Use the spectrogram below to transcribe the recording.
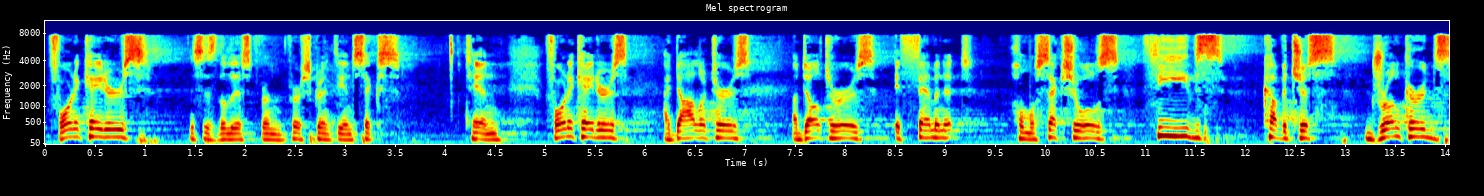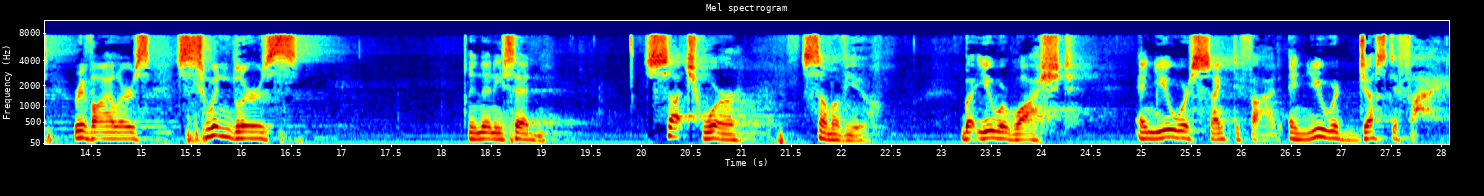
fornicators. This is the list from 1 Corinthians 6 10. Fornicators, idolaters, adulterers, effeminate, homosexuals, thieves, covetous, drunkards, revilers, swindlers. And then he said, such were some of you, but you were washed and you were sanctified and you were justified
